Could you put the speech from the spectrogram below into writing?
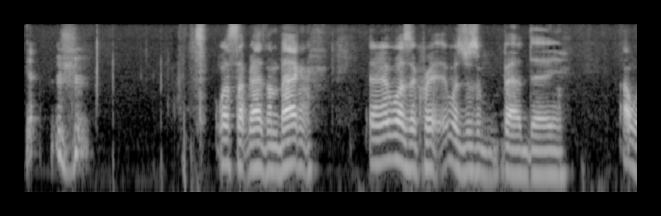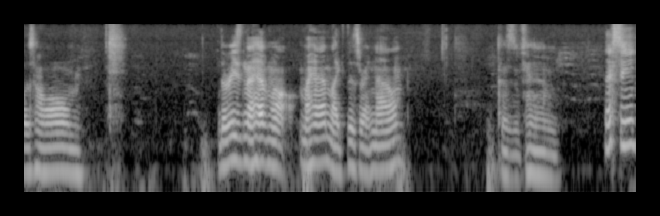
Yeah. What's up, guys? I'm back, and it was a cra- it was just a bad day. I was home. The reason I have my my hand like this right now, because of him. Lexi.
